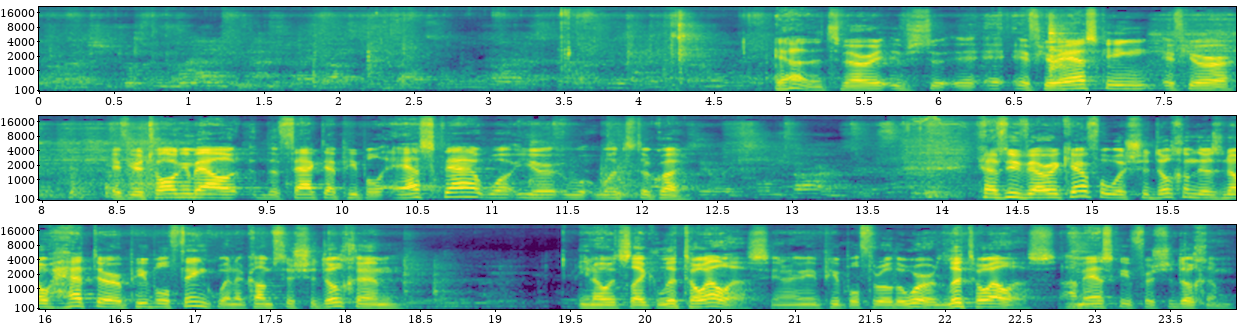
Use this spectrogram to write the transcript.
if uh, she goes from world and people asking about someone's Yeah, that's very. If, if you're asking, if you're, if you're talking about the fact that people ask that, what you're, what's the question? You have to be very careful with shidduchim. There's no heter. People think when it comes to shidduchim, you know, it's like litoelis. You know what I mean? People throw the word litoelis. I'm asking for shidduchim.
